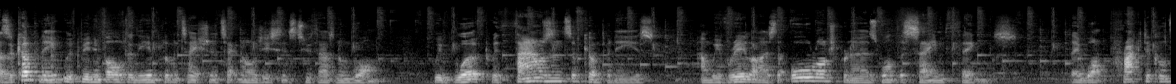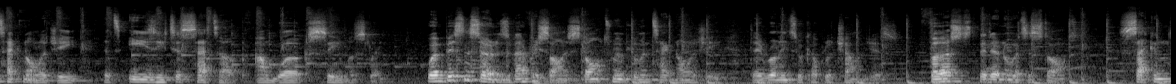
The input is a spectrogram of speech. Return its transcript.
As a company, we've been involved in the implementation of technology since 2001. We've worked with thousands of companies and we've realised that all entrepreneurs want the same things. They want practical technology that's easy to set up and works seamlessly. When business owners of every size start to implement technology, they run into a couple of challenges. First, they don't know where to start. Second,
